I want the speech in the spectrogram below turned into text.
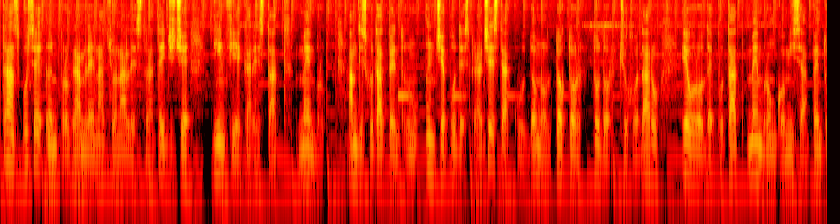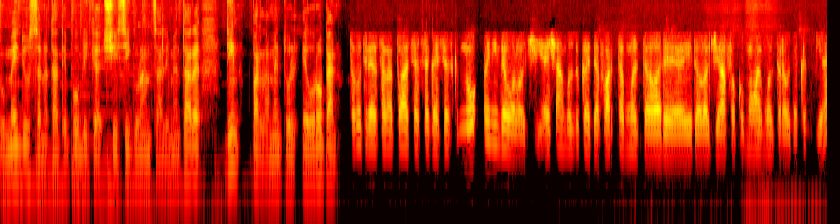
transpuse în programele naționale strategice din fiecare stat membru. Am discutat pentru un început despre acestea cu domnul dr. Tudor Ciuhodaru, eurodeputat, membru în Comisia pentru Mediu, Sănătate Publică și Siguranță Alimentară din Parlamentul European soluțiile sănătoase se găsesc nu în ideologie și am văzut că de foarte multe ori ideologia a făcut mai mult rău decât bine,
